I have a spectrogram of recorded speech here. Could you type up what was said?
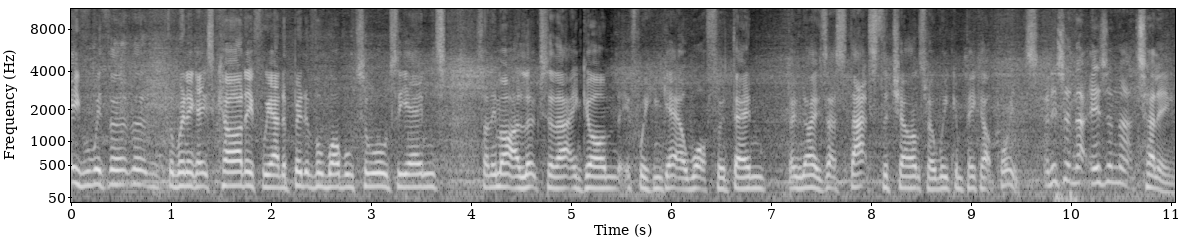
even with the, the, the, win against Cardiff, we had a bit of a wobble towards the end. So they might have looked at that and gone, if we can get a Watford, then who knows? That's that's the chance where we can pick up points. And isn't that isn't that telling?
